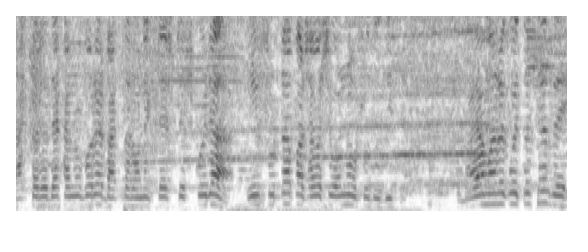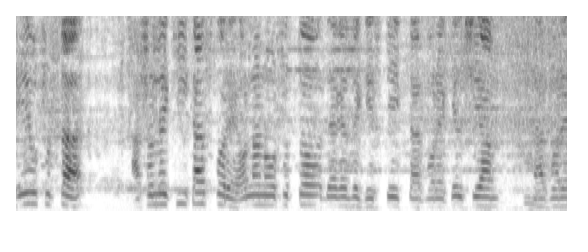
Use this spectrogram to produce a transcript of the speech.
ডাক্তারে দেখানোর পরে ডাক্তার অনেক টেস্ট টেস্ট কইরা এই ওষুধটা পাশাপাশি অন্য ওষুধও দিছে। ভাই আমারে কইতেছে যে এই ওষুধটা আসলে কি কাজ করে? অন্যান্য ওষুধ তো দেখা যাচ্ছে গ্যাস্ট্রিক তারপরে ক্যালসিয়াম তারপরে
